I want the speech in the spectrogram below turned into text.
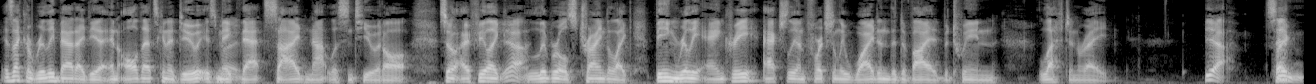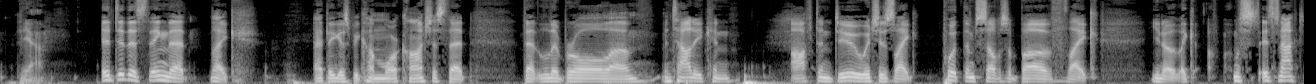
is like a really bad idea and all that's going to do is make Right. that side not listen to you at all so i feel like Yeah. liberals trying to like being really angry actually unfortunately widened the divide between left and right. Yeah. It's like And yeah. it did this thing that like I think has become more conscious that that liberal um, mentality can often do, which is like put themselves above like you know like it's not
